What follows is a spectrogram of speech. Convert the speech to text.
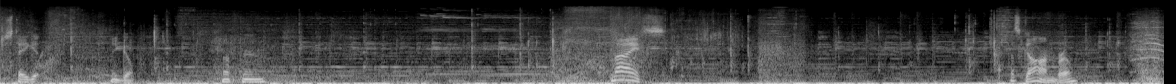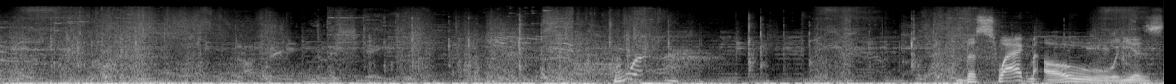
Just take it. There you go. Nothing. Nice. That's gone, bro. The swag. Oh, he is.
